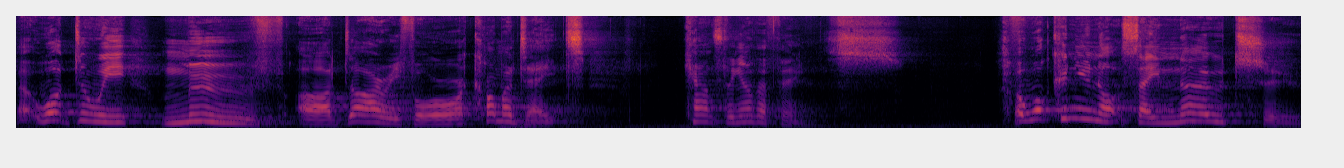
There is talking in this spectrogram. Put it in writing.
Uh, what do we move our diary for or accommodate, cancelling other things? Or what can you not say no to?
